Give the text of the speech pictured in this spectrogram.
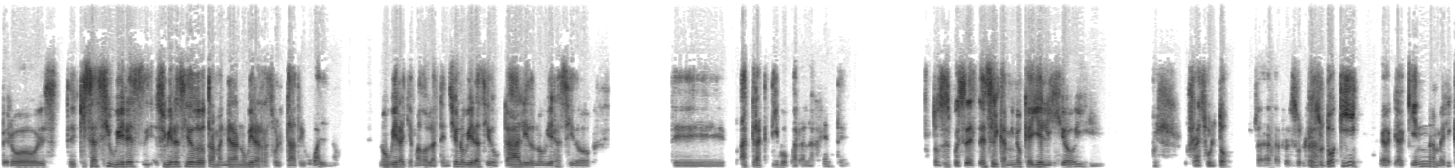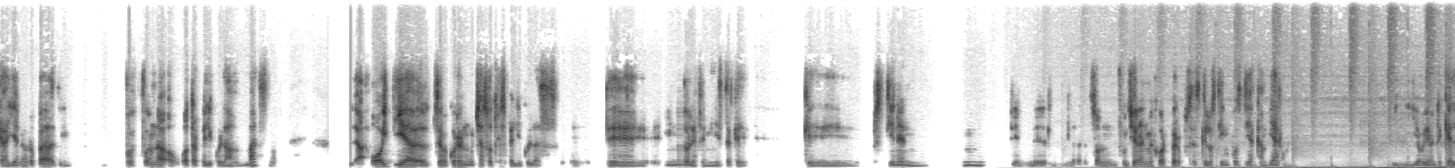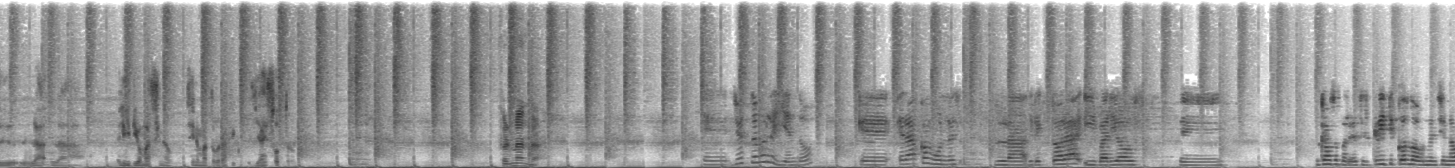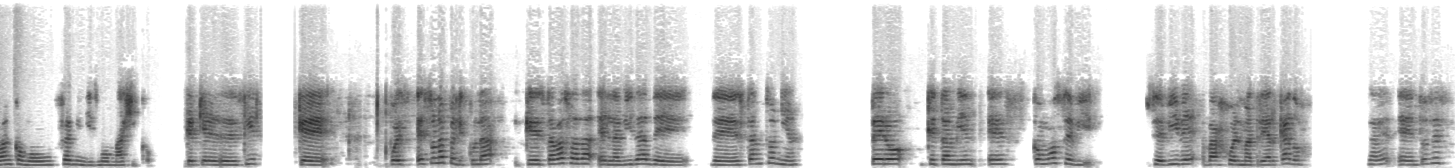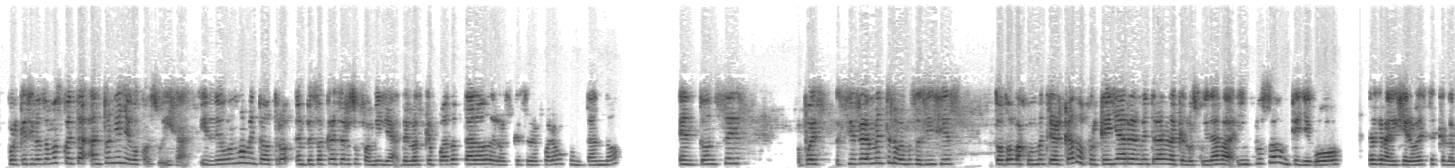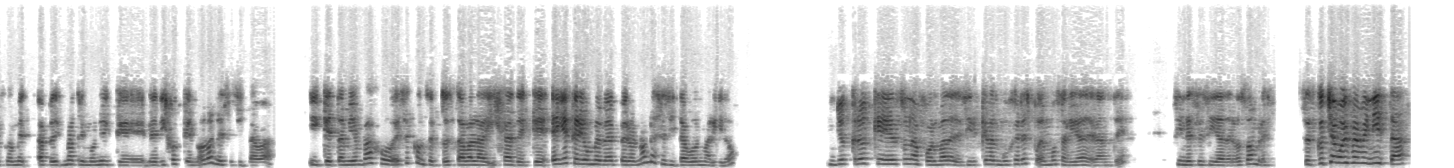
Pero este, quizás si hubiera, si hubiera sido de otra manera no hubiera resultado igual, ¿no? No hubiera llamado la atención, no hubiera sido cálido, no hubiera sido este, atractivo para la gente. Entonces, pues es, el camino que ella eligió y pues resultó. Resultó aquí, aquí en América, allá en Europa, pues fue una otra película más, ¿no? Hoy día se me ocurren muchas otras películas eh, de índole feminista que, que pues, tienen, mm, eh, son, funcionan mejor, pero pues es que los tiempos ya cambiaron. Y, obviamente que el, la, el idioma cinematográfico pues, ya es otro. Fernanda. Eh, yo estaba leyendo que era como la directora y varios eh, ¿cómo se podría decir? Críticos lo mencionaban como un feminismo mágico. ¿Qué quiere decir? Que pues es una película que está basada en la vida de, de esta Antonia, pero que también es cómo se, vi, se vive bajo el matriarcado. Entonces, porque si nos damos cuenta, Antonia llegó con su hija y de un momento a otro empezó a crecer su familia, de los que fue adoptado, de los que se fueron juntando. Entonces, pues si realmente lo vemos así, sí es todo bajo un matriarcado, porque ella realmente era la que los cuidaba, incluso aunque llegó el granjero este que le fue a pedir matrimonio y que le dijo que no lo necesitaba, y que también bajo ese concepto estaba la hija de que ella quería un bebé pero no necesitaba un marido. Yo creo que es una forma de decir que las mujeres podemos salir adelante sin necesidad de los hombres. Se escucha muy feminista,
